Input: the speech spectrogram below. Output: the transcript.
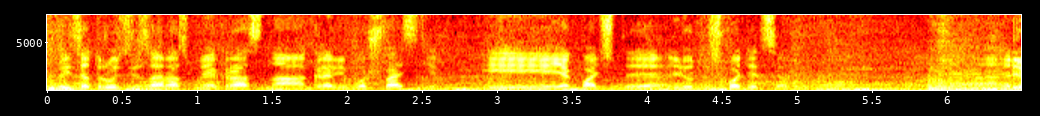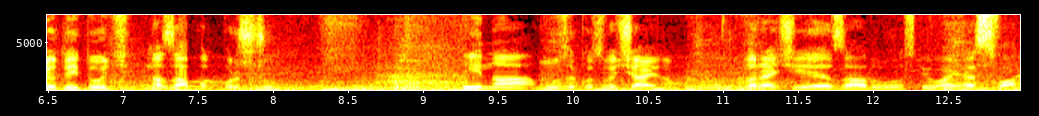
Дивіться, друзі, зараз ми якраз на Гремі Боршфесті, і як бачите, люди сходяться, Е, люди йдуть на запах борщу. І на музику, звичайно. До речі, ззаду співає сват.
